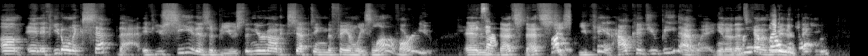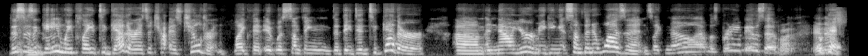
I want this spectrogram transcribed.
Um, and if you don't accept that, if you see it as abuse, then you're not accepting the family's love, are you? And exactly. that's that's just you can't. How could you be that way? You know, that's kind of the way they're thinking. This is a mm-hmm. game we played together as a ch- as children, like that. It was something that they did together, um, and now you're making it something it wasn't. It's like, no, that was pretty abusive. Right. And okay. that's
